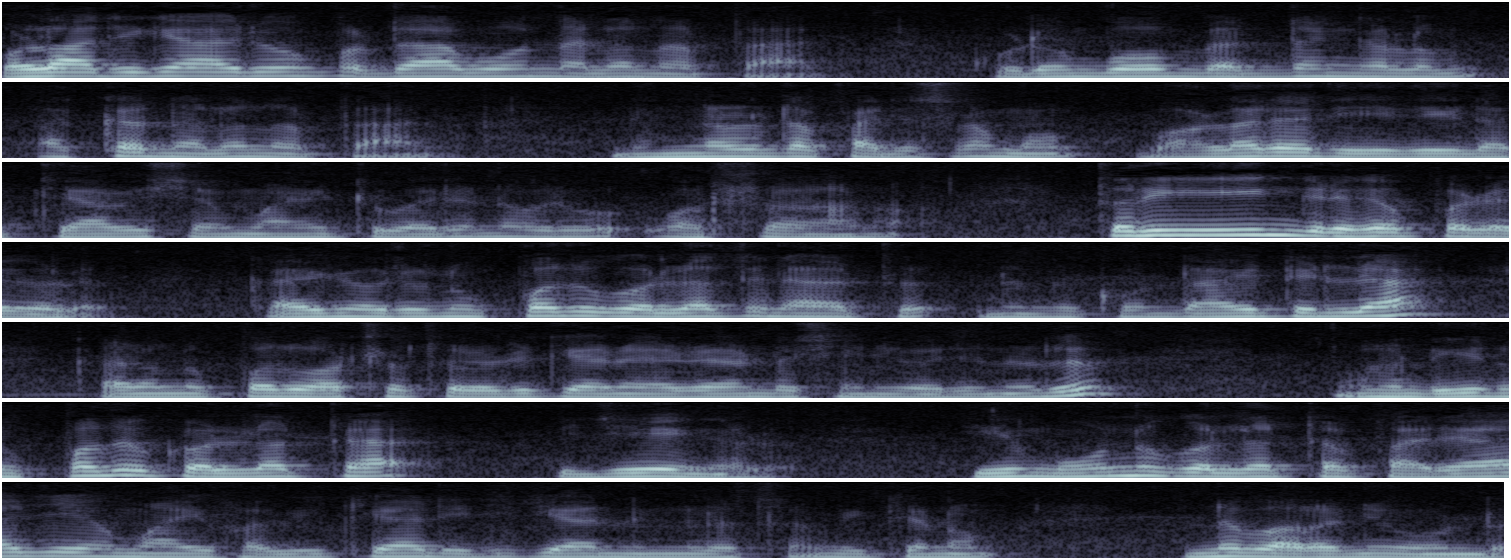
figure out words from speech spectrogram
ഉള്ള അധികാരവും പ്രതാപവും നിലനിർത്താൻ കുടുംബവും ബന്ധങ്ങളും ഒക്കെ നിലനിർത്താൻ നിങ്ങളുടെ പരിശ്രമം വളരെ രീതിയിൽ അത്യാവശ്യമായിട്ട് വരുന്ന ഒരു വർഷമാണ്. ഇത്രയും ഗ്രഹപ്പിഴകൾ കഴിഞ്ഞ ഒരു മുപ്പത് കൊല്ലത്തിനകത്ത് നിങ്ങൾക്കുണ്ടായിട്ടില്ല. കാരണം മുപ്പത് വർഷത്തിലൊരിക്കലാണ് ഏഴാണ്ട് ശനി വരുന്നത്. അതുകൊണ്ട് ഈ മുപ്പത് കൊല്ലത്തെ വിജയങ്ങൾ ഈ മൂന്ന് കൊല്ലത്തെ പരാജയമായി ഭവിക്കാതിരിക്കാൻ നിങ്ങൾ ശ്രമിക്കണം എന്ന് പറഞ്ഞുകൊണ്ട്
